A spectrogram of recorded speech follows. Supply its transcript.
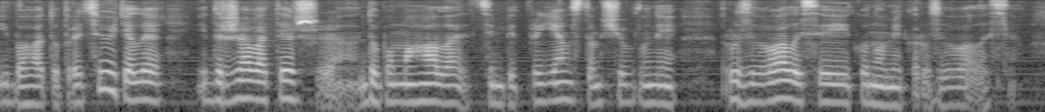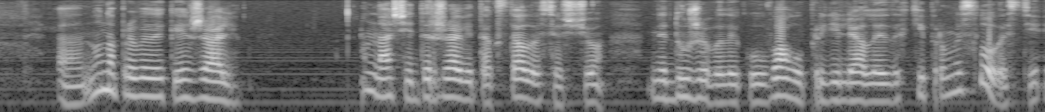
і багато працюють, але і держава теж е, допомагала цим підприємствам, щоб вони розвивалися і економіка розвивалася. Е, Ну, на превеликий жаль, в нашій державі так сталося, що не дуже велику увагу приділяли легкій промисловості.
